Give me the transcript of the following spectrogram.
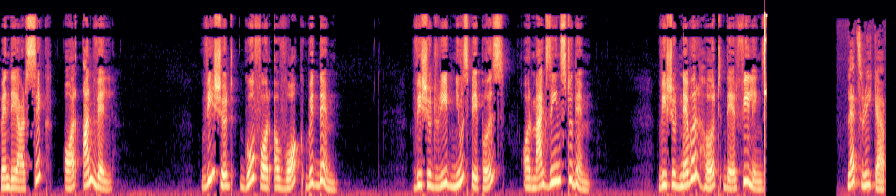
when they are sick or unwell. We should go for a walk with them. We should read newspapers or magazines to them. We should never hurt their feelings. Let's recap.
